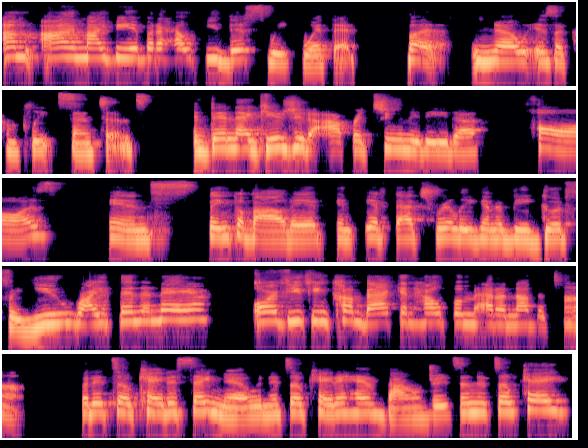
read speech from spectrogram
I'm, I might be able to help you this week with it. But no is a complete sentence. And then that gives you the opportunity to pause and think about it. And if that's really going to be good for you right then and there, or if you can come back and help them at another time. But it's okay to say no, and it's okay to have boundaries, and it's okay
